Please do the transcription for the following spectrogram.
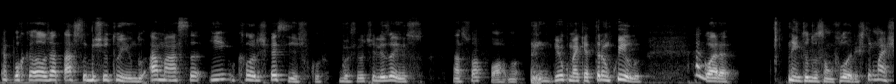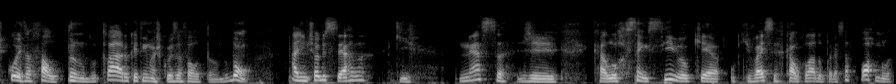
é porque ela já está substituindo a massa e o calor específico. Você utiliza isso na sua fórmula. Viu como é que é tranquilo? Agora, nem tudo são flores, tem mais coisa faltando. Claro que tem mais coisa faltando. Bom, a gente observa que nessa de calor sensível, que é o que vai ser calculado por essa fórmula,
